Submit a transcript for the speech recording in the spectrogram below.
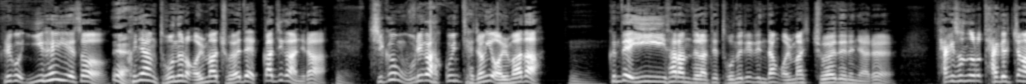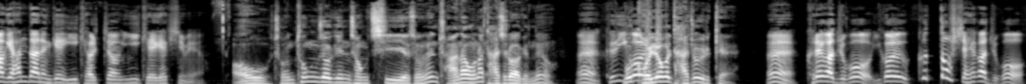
그리고 이 회의에서 예. 그냥 돈을 얼마 줘야 돼까지가 아니라 음. 지금 우리가 갖고 있는 재정이 얼마다. 음. 근데 이 사람들한테 돈을 1인당 얼마씩 줘야 되느냐를 자기 손으로 다 결정하게 한다는 게 이 결정, 이 계획의 핵심이에요. 어우, 전통적인 정치에서는 좌나우나 다 싫어하겠네요. 예, 그뭐 이걸 권력을 다 줘 이렇게. 예, 그래가지고 이걸 끝도 없이 해가지고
